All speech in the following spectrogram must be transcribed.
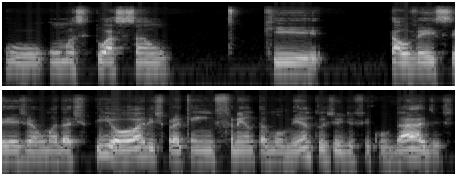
o, uma situação que talvez seja uma das piores para quem enfrenta momentos de dificuldades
